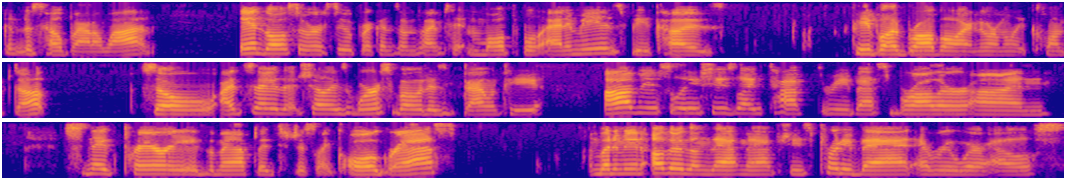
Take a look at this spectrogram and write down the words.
can just help out a lot. And also, her super can sometimes hit multiple enemies because people at Brawl Ball are normally clumped up. So I'd say that Shelly's worst mode is Bounty. Obviously, she's like top three best brawler on Snake Prairie, the map that's just like all grass. But I mean, other than that map, she's pretty bad everywhere else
